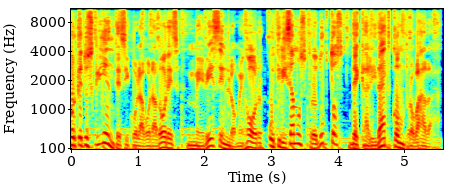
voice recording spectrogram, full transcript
Porque tus clientes y colaboradores merecen lo mejor, utilizamos productos de calidad comprobada.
